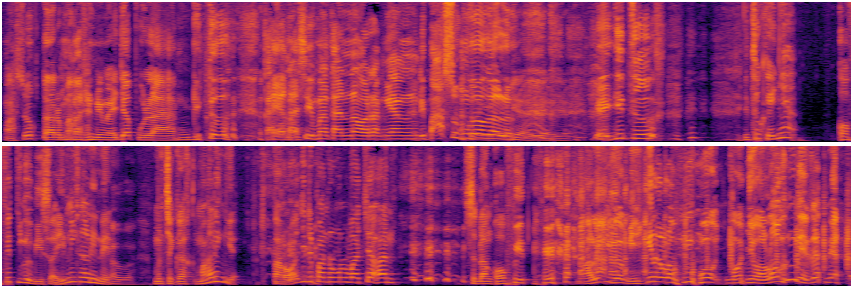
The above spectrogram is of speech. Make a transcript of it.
masuk taruh makanan di meja pulang gitu kayak ngasih makan orang yang dipasung gua kalau iya, iya, iya. kayak gitu Itu kayaknya Covid juga bisa ini kali nih. Apa? Mencegah maling ya. Taruh aja depan rumah lu bacaan. Sedang Covid. Maling juga mikir kalau mau, mau nyolong ya kan ya.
